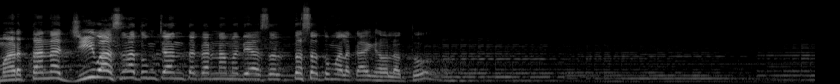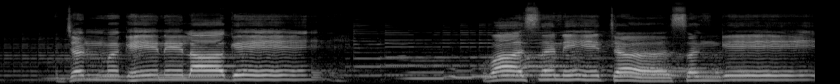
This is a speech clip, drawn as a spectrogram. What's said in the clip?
मरताना जीव असणार तुमच्या अंतकरणामध्ये असेल तसं तुम्हाला काय घ्यावं लागतो? जन्म घेणे लागे वासनेच्या संगे.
